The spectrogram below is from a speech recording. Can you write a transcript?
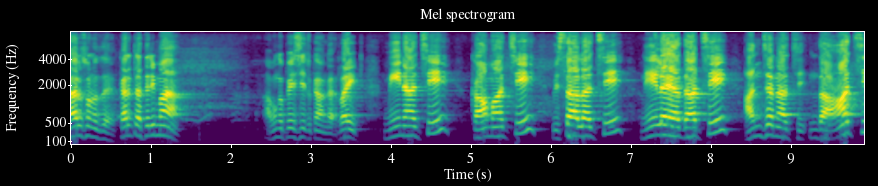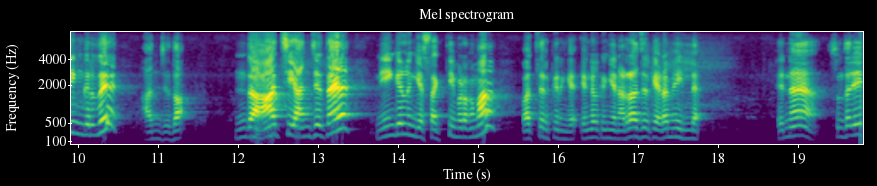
யார் சொன்னது? கரெக்டாக தெரியுமா? அவங்க பேசிட்டு இருக்காங்க. ரைட் மீனாட்சி காமாட்சி விசாலாட்சி நீலயதாட்சி அஞ்சனாட்சி இந்த ஆட்சிங்கிறது அஞ்சு தான் இந்த ஆட்சி அஞ்சு தான் நீங்களும் இங்கே சக்தி மடங்கமாக வச்சிருக்கிறீங்க. எங்களுக்கு இங்கே நடராஜருக்கு இடமே இல்லை. என்ன? சுந்தரி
